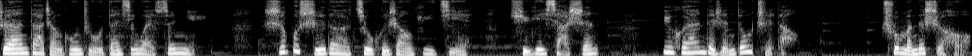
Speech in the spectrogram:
瑞安大长公主担心外孙女。时不时的就会让玉洁取悦下山，玉慧安的人都知道。出门的时候，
